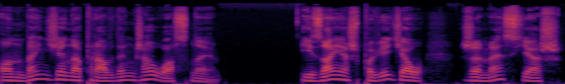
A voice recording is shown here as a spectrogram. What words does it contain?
on będzie naprawdę żałosny. Izajasz powiedział, że Mesjasz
